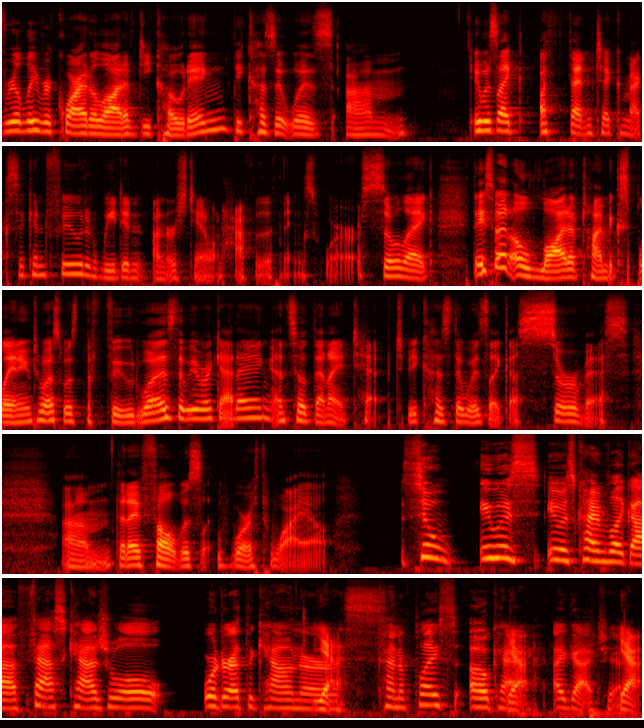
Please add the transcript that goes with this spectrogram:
really required a lot of decoding because it was um it was like authentic Mexican food, and we didn't understand what half of the things were. So like they spent a lot of time explaining to us what the food was that we were getting, and so then I tipped because there was like a service um, that I felt was worthwhile. So it was it was kind of like a fast casual order at the counter Yes. kind of place. Okay. Yeah. I got you. Yeah.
